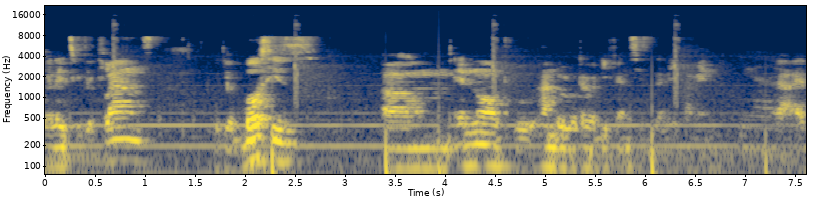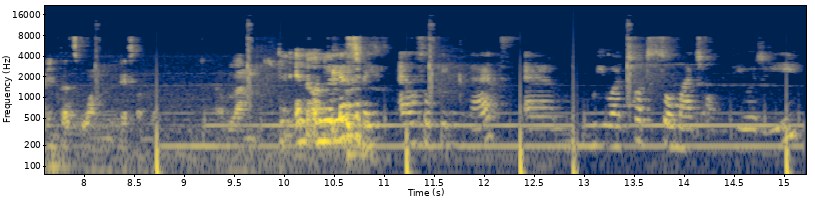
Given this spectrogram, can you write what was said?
whether it's with your clients, with your bosses, um, and know how to handle whatever defenses that may come in. Yeah. Yeah, I think that's one lesson that I've learned. And on your lesson, I- I also think that um, we were taught so much on theory.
